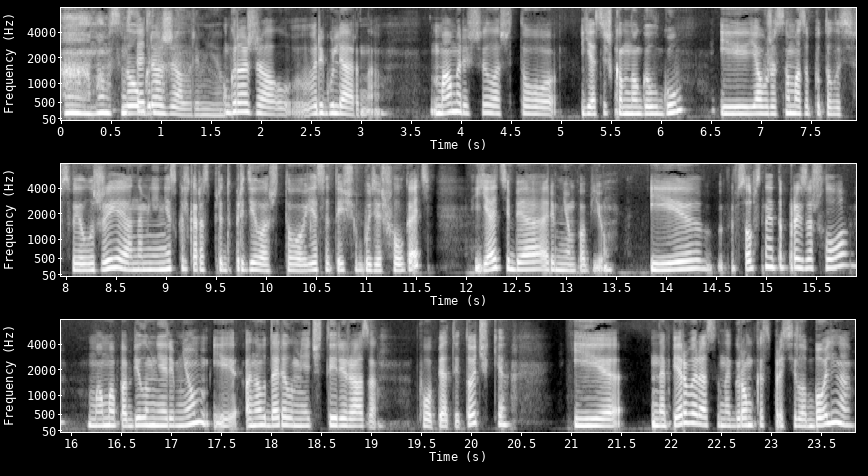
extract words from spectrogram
А, мама Но самостоятельно угрожал ремнем. угрожал регулярно. Мама решила, что я слишком много лгу, и я уже сама запуталась в своей лжи. и Она меня несколько раз предупредила, что если ты еще будешь лгать, я тебя ремнем побью. И, собственно, это произошло. Мама побила меня ремнем, и она ударила меня четыре раза по пятой точке. И на первый раз она громко спросила, больно?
